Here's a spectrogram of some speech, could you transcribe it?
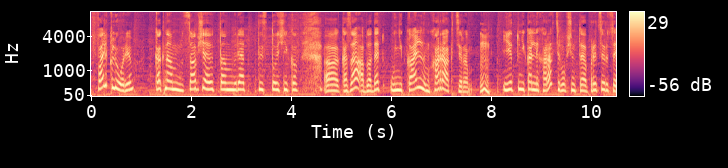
в фольклоре, как нам сообщают там ряд источников, а, коза обладает уникальным характером. М, И этот уникальный характер, в общем-то, проецируется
